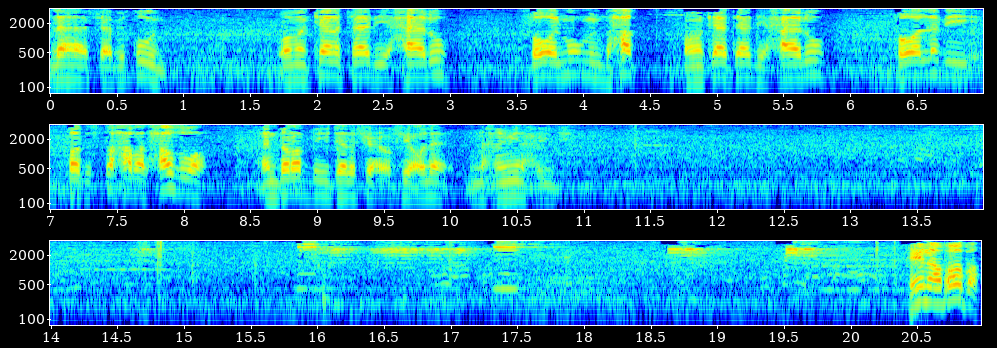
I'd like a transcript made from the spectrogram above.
لها سابقون. ومن كانت هذه حاله فهو المؤمن بحق ومن كانت هذه حاله فهو الذي قد اصطحب الحظوة. عند ربي جل في علاه. نحن مين حبيبي؟ هنا بابا.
